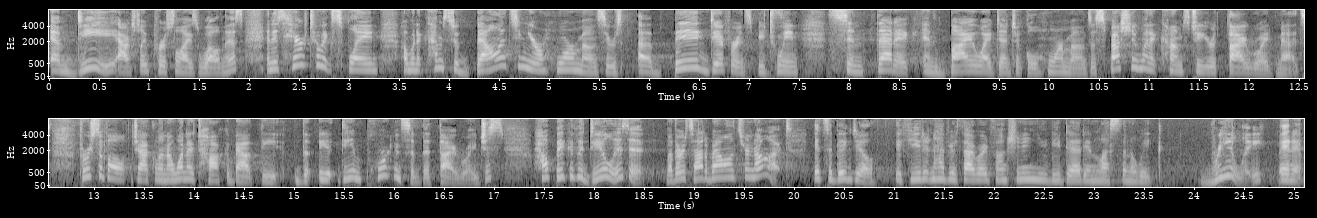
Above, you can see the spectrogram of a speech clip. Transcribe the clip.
MD, actually personalized wellness, and is here to explain how when it comes to balancing your hormones, there's a big difference between synthetic and bioidentical hormones, especially when it comes to your thyroid meds. First of all, Jacqueline, I want to talk about the, the, the importance of the thyroid. Just how big of a deal is it, whether it's out of balance or not? It's a big deal. If you didn't have your thyroid functioning, you'd be dead in less than a week. Really? And it,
